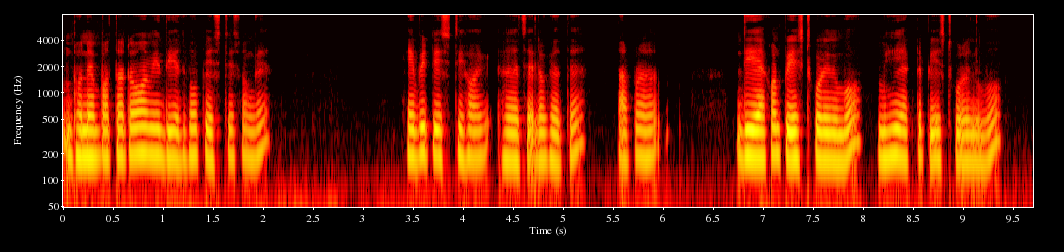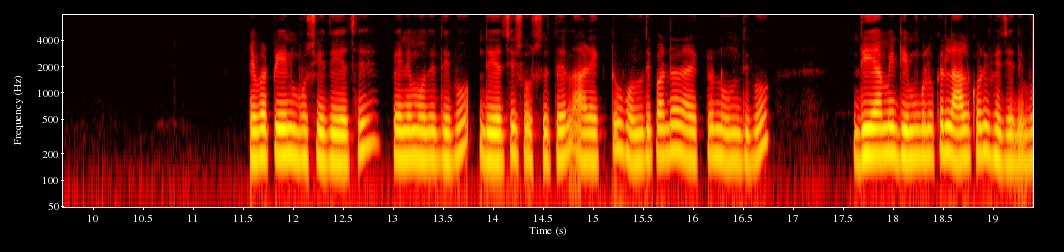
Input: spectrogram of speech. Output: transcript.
ধনে পাতাটাও আমি দিয়ে দেবো পেস্টের সঙ্গে। হেভি টেস্টি হয় হয়েছিল খেতে। তারপর দিয়ে এখন পেস্ট করে নেব, মিহি একটা পেস্ট করে নেব। এবার পেন বসিয়ে দিয়েছে, পেনের মধ্যে দেব, দিয়েছি সর্ষের তেল, আর একটু হলদি পাউডার আর একটু নুন দিব। দিয়ে আমি ডিমগুলোকে লাল করে ভেজে নেব।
